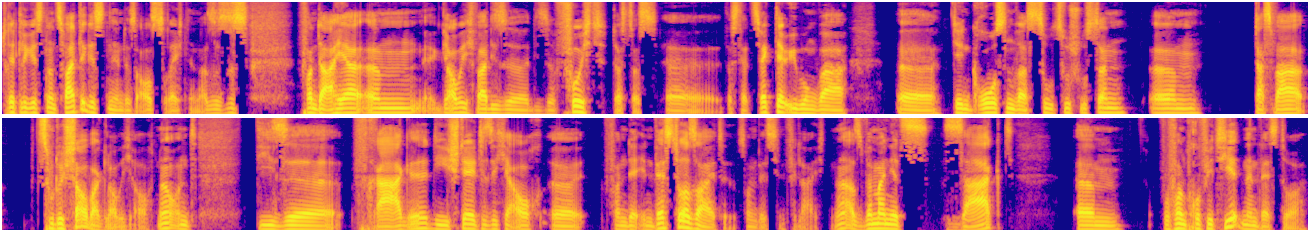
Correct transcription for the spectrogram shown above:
Drittligisten und Zweitligisten hin, das auszurechnen. Also es ist von daher, ähm, glaube ich, war diese diese Furcht, dass das, äh, dass der Zweck der Übung war, äh, den Großen was zuzuschustern, ähm, das war zu durchschaubar, glaube ich auch. Ne? Und diese Frage, die stellte sich ja auch äh, von der Investorseite so ein bisschen vielleicht. Ne? Also wenn man jetzt sagt, ähm, wovon profitiert ein Investor?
